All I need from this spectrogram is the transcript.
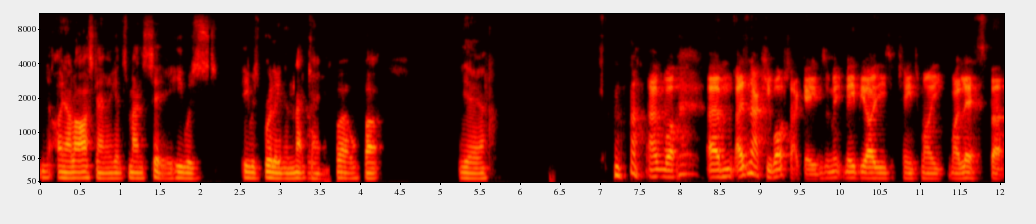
in our last game against Man City. He was he was brilliant in that game as well. But yeah. well, um, I didn't actually watch that game, so maybe I need to change my my list. But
